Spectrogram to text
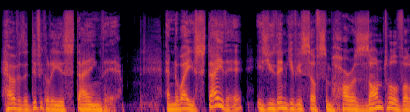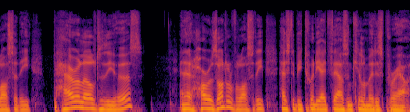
However, the difficulty is staying there. And the way you stay there is you then give yourself some horizontal velocity parallel to the Earth, and that horizontal velocity has to be 28,000 kilometres per hour.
